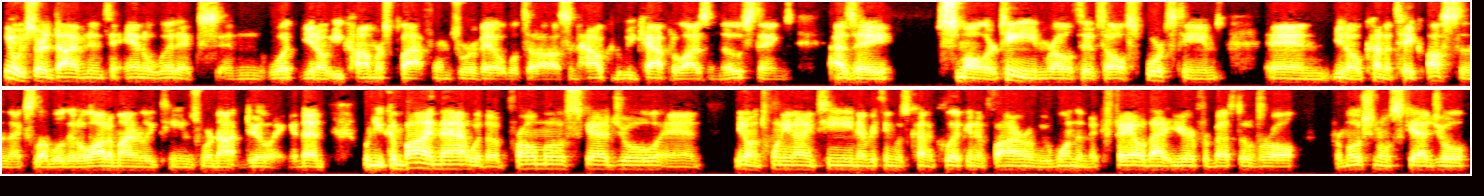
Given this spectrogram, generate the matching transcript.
you know, we started diving into analytics and what you know e-commerce platforms were available to us, and how could we capitalize on those things as a smaller team relative to all sports teams and you know kind of take us to the next level that a lot of minor league teams were not doing. And then when you combine that with a promo schedule and you know in 2019 everything was kind of clicking and firing we won the MacPhail that year for best overall promotional schedule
